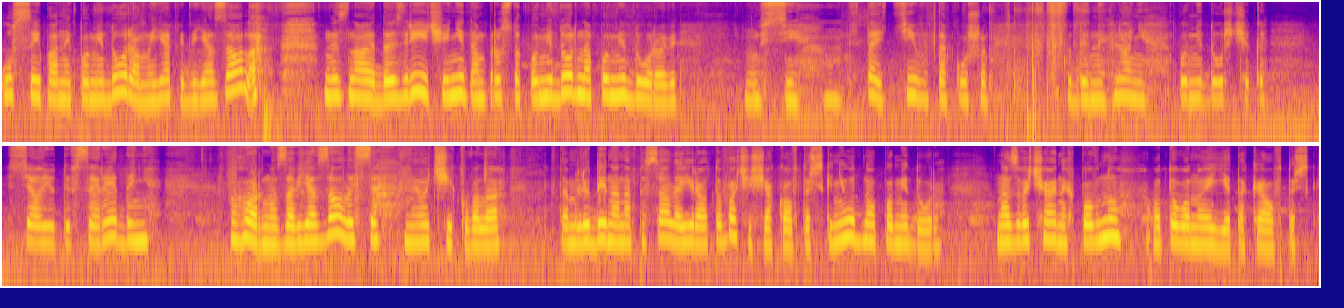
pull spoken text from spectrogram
усипаний помідорами, я підв'язала. Не знаю, дозріє чи ні, там просто помідор на помідорові. Усі. Та й ті також, куди не глянь, помідорчики сяють і всередині. Гарно зав'язалися, не очікувала. Там людина написала, Іра, то бачиш, як авторське, ні одного помідора. На звичайних повну, ото воно і є таке авторське.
